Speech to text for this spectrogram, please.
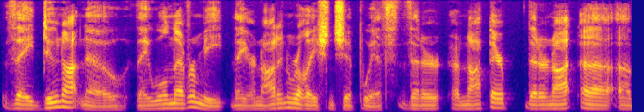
they do not know they will never meet they are not in relationship with that are, are not there that are not uh, uh,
